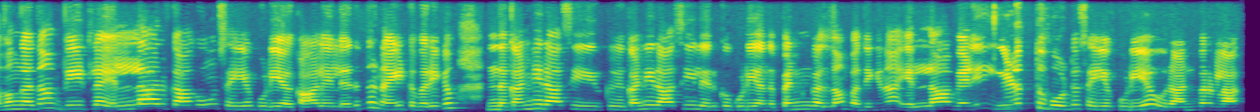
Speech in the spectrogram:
அவங்க தான் வீட்ல எல்லாருக்காகவும் செய்யக்கூடிய காலையில இருந்து நைட்டு வரைக்கும் இந்த கன்னிராசி இருக்கு கன்னி ராசியில இருக்கக்கூடிய அந்த பெண்கள் தான் பாத்தீங்கன்னா எல்லா வேலையும் இழுத்து போட்டு செய்யக்கூடிய ஒரு அன்பர்களாக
